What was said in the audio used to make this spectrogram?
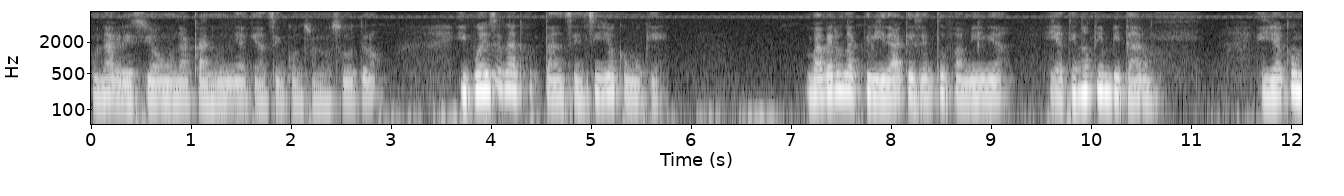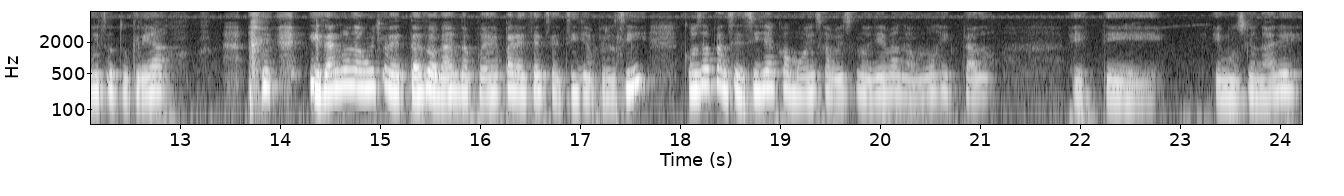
una agresión, una calumnia que hacen contra nosotros. Y puede ser algo tan sencillo como que va a haber una actividad que es en tu familia y a ti no te invitaron. Y ya con eso tú creas, quizás no mucho le está sonando, puede parecer sencillo, pero sí, cosas tan sencillas como eso a veces nos llevan a unos estados este, emocionales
